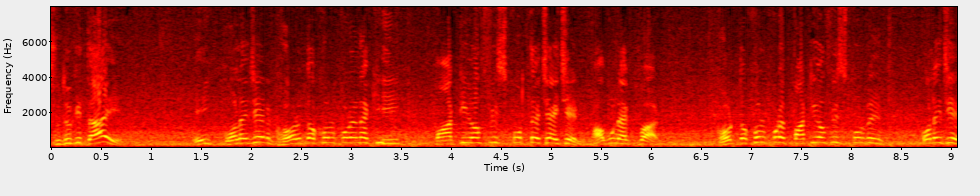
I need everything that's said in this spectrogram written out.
শুধু কি তাই? এই কলেজের ঘর দখল করে নাকি পার্টি অফিস করতে চাইছেন? ভাবুন একবার। ঘর দখল করে পার্টি অফিস করবেন কলেজে?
